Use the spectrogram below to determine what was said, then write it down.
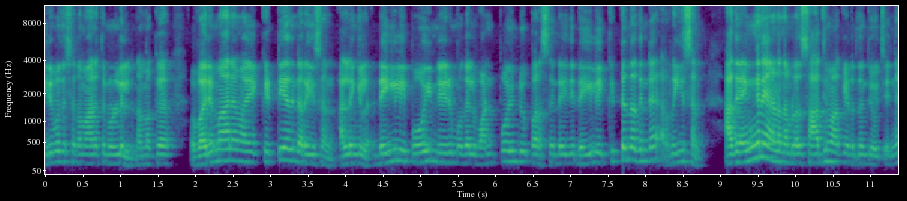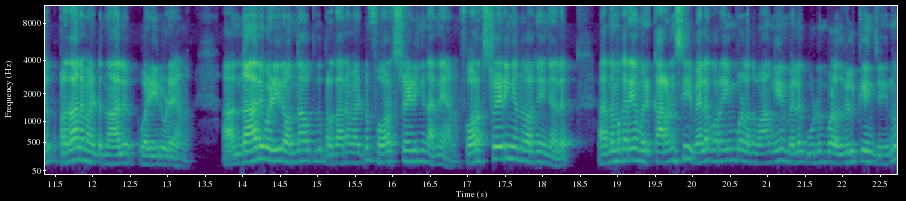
ഇരുപത് ശതമാനത്തിനുള്ളിൽ നമുക്ക് വരുമാനമായി കിട്ടിയതിന്റെ റീസൺ അല്ലെങ്കിൽ ഡെയിലി പോയിന്റ് ഏഴ് മുതൽ one point two percentage daily കിട്ടുന്നതിന്റെ റീസൺ അതിനെങ്ങനെയാണ് നമ്മൾ സാധ്യമാക്കിയെടുത്തതെന്ന് ചോദിച്ചു കഴിഞ്ഞാൽ പ്രധാനമായിട്ടും നാല് വഴിയിലൂടെയാണ്. നാല് വഴിയിൽ ഒന്നാമത്തത് പ്രധാനമായിട്ടും ഫോറക്സ് ട്രേഡിംഗ് തന്നെയാണ്. ഫോറക്സ് ട്രേഡിംഗ് എന്ന് പറഞ്ഞു കഴിഞ്ഞാൽ നമുക്കറിയാം ഒരു കറൻസി വില കുറയുമ്പോൾ അത് വാങ്ങുകയും വില കൂടുമ്പോൾ അത് വിൽക്കുകയും ചെയ്യുന്നു.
